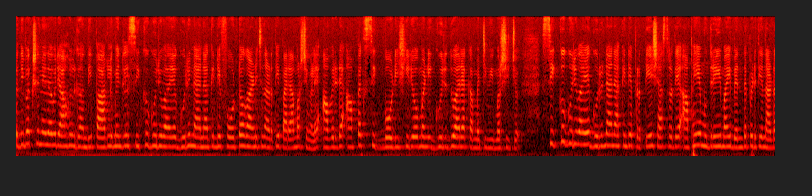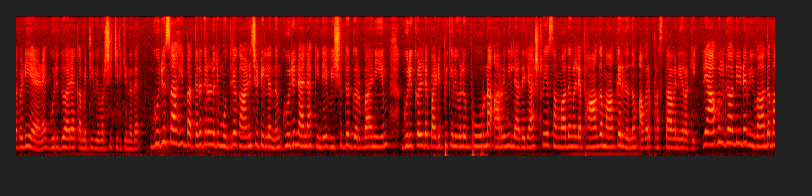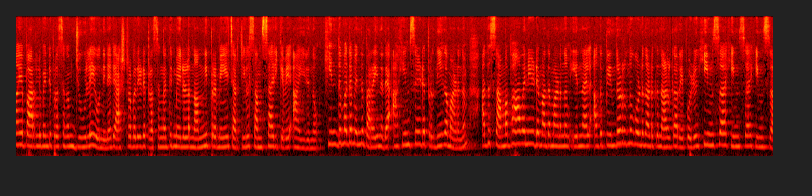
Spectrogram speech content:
പ്രതിപക്ഷ നേതാവ് രാഹുൽ ഗാന്ധി പാർലമെന്റിൽ സിഖ് ഗുരുവായ ഗുരു നാനാക്കിന്റെ ഫോട്ടോ കാണിച്ച് നടത്തിയ പരാമർശങ്ങളെ അവരുടെ apex Sikh body Shiromani Gurdwara committee വിമർശിച്ചു. സിഖ് ഗുരുവായ ഗുരുനാനാക്കിന്റെ പ്രത്യയശാസ്ത്രത്തെ അഭയമുദ്രയുമായി ബന്ധപ്പെടുത്തിയ നടപടിയെയാണ് ഗുരുദ്വാര കമ്മിറ്റി വിമർശിച്ചിരിക്കുന്നത്. ഗുരു സാഹിബ് അത്തരത്തിലുള്ളൊരു മുദ്ര കാണിച്ചിട്ടില്ലെന്നും ഗുരുനാനാക്കിന്റെ വിശുദ്ധ ഗർഭാനിയും ഗുരുക്കളുടെ പഠിപ്പിക്കലുകളും പൂർണ അറിവില്ലാതെ രാഷ്ട്രീയ സംവാദങ്ങളുടെ ഭാഗമാക്കരുതെന്നും അവർ പ്രസ്താവന ഇറക്കി. രാഹുൽ ഗാന്ധിയുടെ വിവാദമായ പാർലമെന്റ് പ്രസംഗം ജൂലൈ ഒന്നിന് രാഷ്ട്രപതിയുടെ പ്രസംഗത്തിന്മേലുള്ള നന്ദി പ്രമേയ ചർച്ചയിൽ സംസാരിക്കവേ ആയിരുന്നു. ഹിന്ദുമതം എന്ന് പറയുന്നത് അഹിംസയുടെ പ്രതീകമാണെന്നും അത് സമഭാവനയുടെ മതമാണെന്നും എന്നാൽ അത് പിന്തുടർന്നുകൊണ്ട് നടക്കുന്ന ആൾക്കാർ എപ്പോഴും ഹിംസ ഹിംസ ഹിംസ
